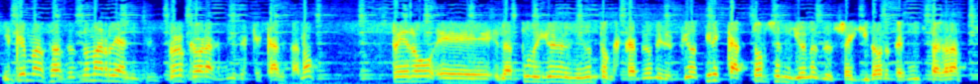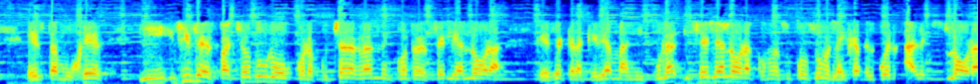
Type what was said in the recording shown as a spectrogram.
¿Y qué más haces? No más reality. Creo que ahora dice que canta, ¿no? Pero eh, la tuve yo en el minuto que cambió mi destino. Tiene 14 millones de seguidores en Instagram esta mujer. Y, y sí se despachó duro con la cuchara grande en contra de Celia Lora, que decía que la quería manipular. Y Celia Lora, como en su consumo, la hija del buen Alex Lora.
